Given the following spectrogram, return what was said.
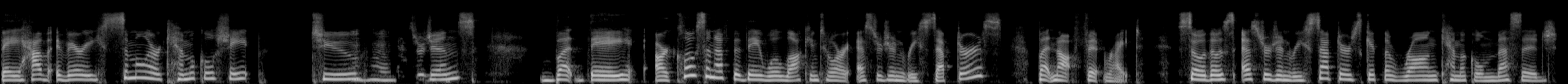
they have a very similar chemical shape to mm-hmm. estrogens but they are close enough that they will lock into our estrogen receptors but not fit right so those estrogen receptors get the wrong chemical message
